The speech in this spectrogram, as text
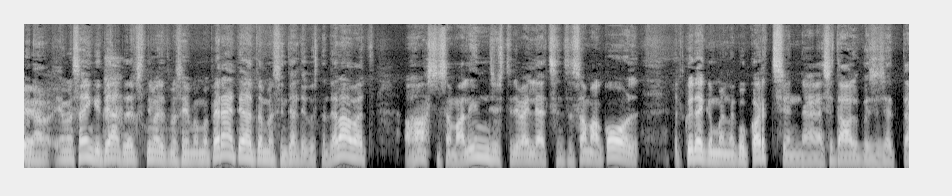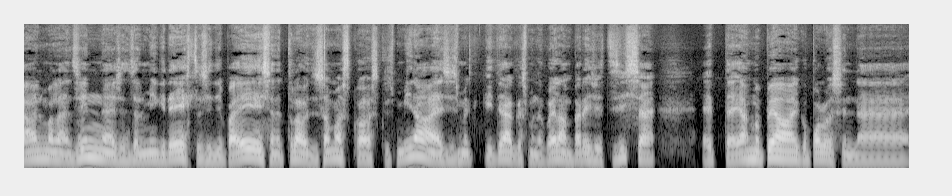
ja, ja ma saingi teada täpselt niimoodi, et ma sain oma pere teada, ma sain teada, kus nad elavad. ahah, seesama linn, siis tuli välja, et see on seesama kool. et kuidagi ma nagu kartsin äh, seda alguses, et ah, ma lähen sinna ja siis on seal mingid eestlased juba ees ja need tulevad ju samast kohast, kus mina ja siis ma ikkagi ei tea, kas ma nagu elan päris Eesti sisse. et jah, ma peaaegu palusin äh,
